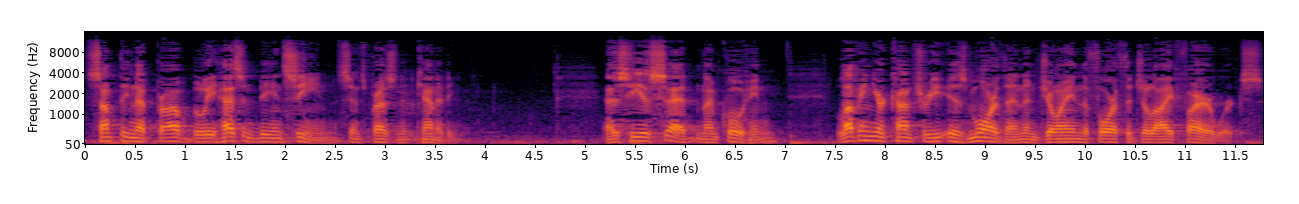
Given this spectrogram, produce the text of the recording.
something that probably hasn't been seen since President Kennedy. As he has said, and I'm quoting, loving your country is more than enjoying the Fourth of July fireworks.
